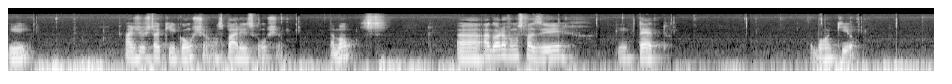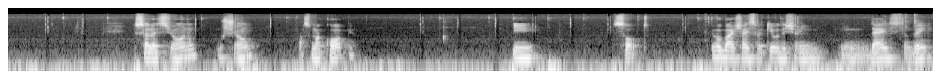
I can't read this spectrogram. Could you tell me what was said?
e ajusto aqui com o chão, as paredes com o chão, tá bom? Uh, agora vamos fazer um teto, tá bom? Aqui, ó, seleciono o chão, faço uma cópia e solto. Eu vou baixar isso aqui, vou deixar em, em 10 também.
